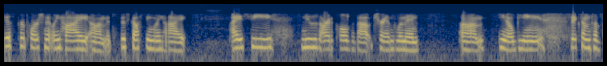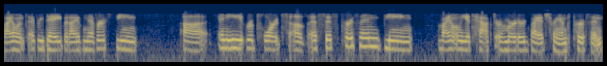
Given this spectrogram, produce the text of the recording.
disproportionately high. Um, it's disgustingly high. I see news articles about trans women, um, you know, being victims of violence every day, but I've never seen uh, any reports of a cis person being violently attacked or murdered by a trans person.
